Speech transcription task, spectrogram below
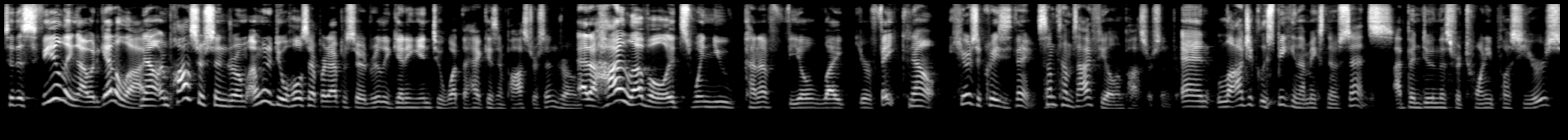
to this feeling I would get a lot. Now, imposter syndrome, I'm going to do a whole separate episode really getting into what the heck is imposter syndrome. At a high level, it's when you kind of feel like you're fake. Now, here's a crazy thing. Sometimes I feel imposter syndrome. And logically speaking, that makes no sense. I've been doing this for 20 plus years.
